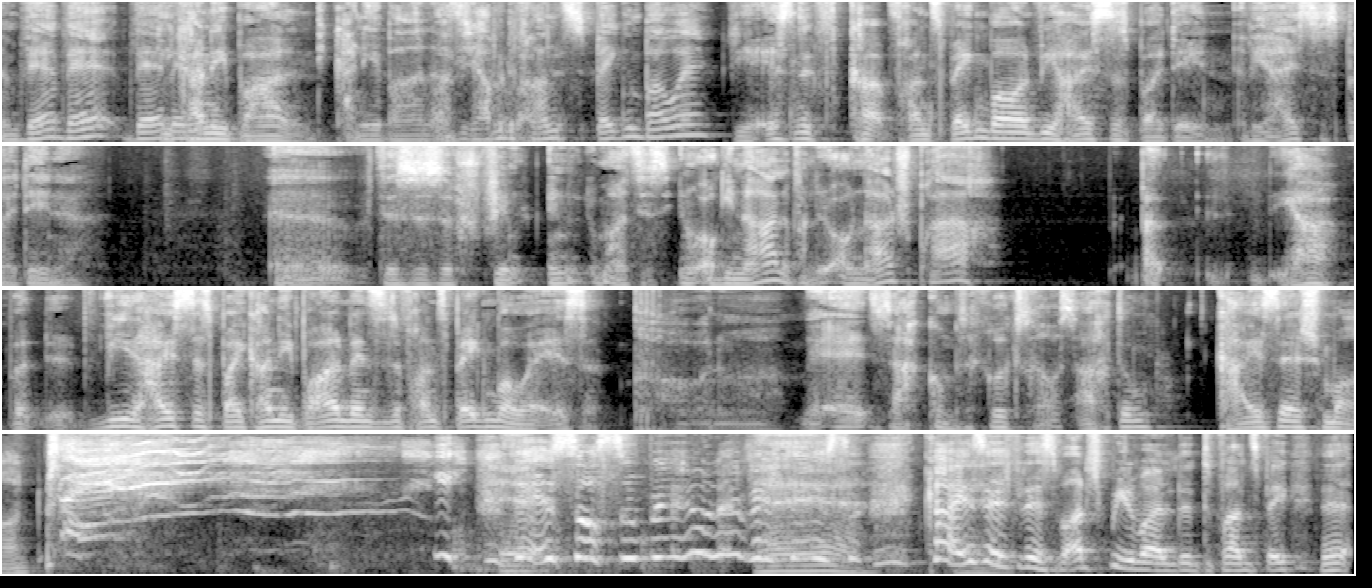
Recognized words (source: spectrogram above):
Wer, wer, wer? Die wer- Kannibalen. Die Kannibalen. Also ich habe den Franz Beckenbauer. Die essen Franz Beckenbauer und wie heißt es bei denen? Wie heißt es bei denen? Äh, das ist bestimmt in, du meinst das in Original, von der Originalsprache. Ja, wie heißt es bei Kannibalen, wenn sie den Franz Beckenbauer essen? Äh, sag, komm, sag, rück's raus. Achtung, Kaiserschmarrn. Der ist doch super, oder? Ja, Der ist ja. doch, Kaiser, das Wortspiel, weil der Franz Beck, ne,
